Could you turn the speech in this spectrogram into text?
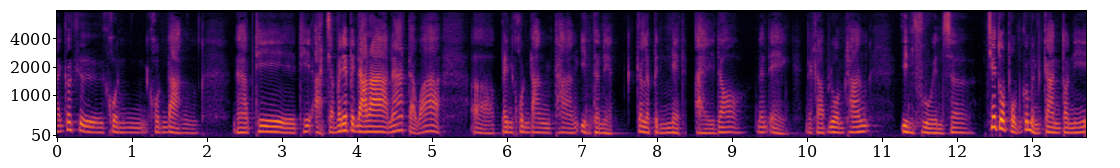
ครับก็คือคนคนดังนะครับที่ที่อาจจะไม่ได้เป็นดารานะ แต่ว่าเป็นคนดังทางอินเทอร์เน็ต ก็เลยเป็นเน็ตไอดอลนั่นเองนะครับรวมทั้งอินฟลูเอนเซอร์เช่นตัวผมก็เหมือนกันตอนนี้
